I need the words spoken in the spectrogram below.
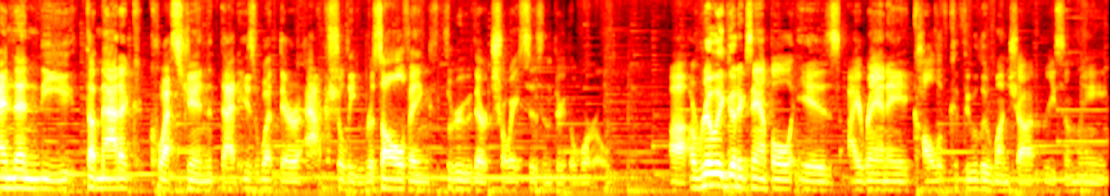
and then the thematic question that is what they're actually resolving through their choices and through the world. Uh, a really good example is I ran a Call of Cthulhu one shot recently,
